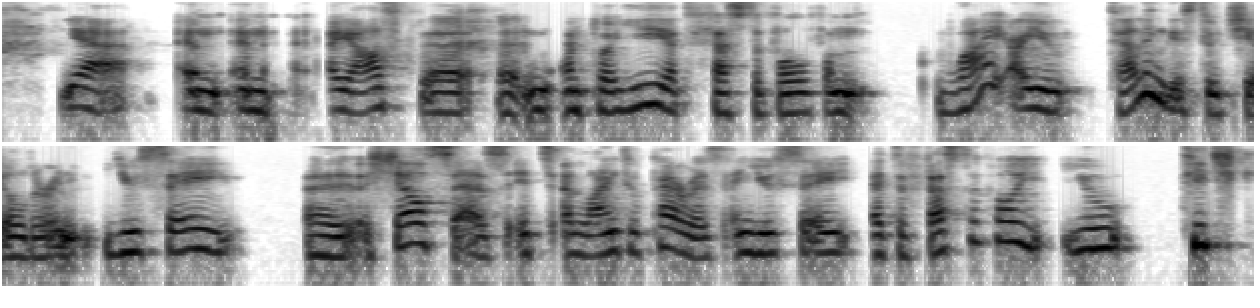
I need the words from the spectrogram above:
yeah. And, and I asked an employee at the festival, from, why are you telling this to children? You say, uh, Shell says it's aligned to Paris, and you say at the festival you teach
